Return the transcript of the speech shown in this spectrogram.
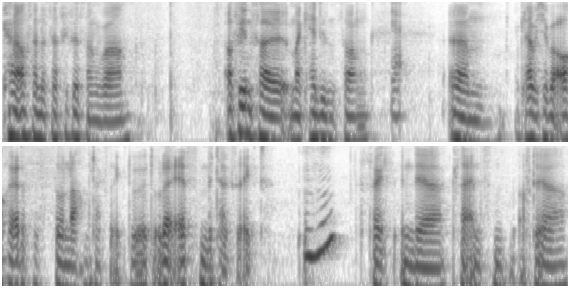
Kann auch sein, dass der FIFA-Song war. Auf jeden Fall, man kennt diesen Song. Ja. Ähm, Glaube ich aber auch eher, dass es so ein Nachmittagsakt wird oder F-Mittagsakt. Mhm. Vielleicht in der kleinsten, auf der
